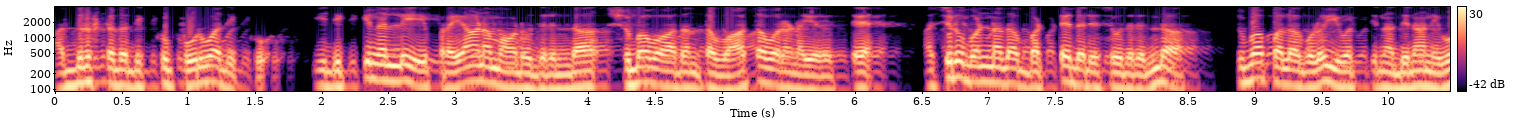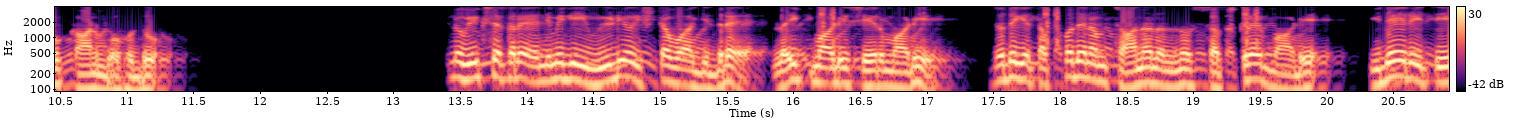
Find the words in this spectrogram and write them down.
ಅದೃಷ್ಟದ ದಿಕ್ಕು ಪೂರ್ವ ದಿಕ್ಕು. ಈ ದಿಕ್ಕಿನಲ್ಲಿ ಪ್ರಯಾಣ ಮಾಡುವುದರಿಂದ ಶುಭವಾದಂತ ವಾತಾವರಣ ಇರುತ್ತೆ. ಹಸಿರು ಬಣ್ಣದ ಬಟ್ಟೆ ಧರಿಸುವುದರಿಂದ ಶುಭ ಫಲಗಳು ಇವತ್ತಿನ ದಿನ ನೀವು ಕಾಣಬಹುದು. ಇನ್ನು ವೀಕ್ಷಕರೇ, ನಿಮಗೆ ಈ ವಿಡಿಯೋ ಇಷ್ಟವಾಗಿದ್ರೆ ಲೈಕ್ ಮಾಡಿ, ಶೇರ್ ಮಾಡಿ. ಜೊತೆಗೆ ತಪ್ಪದೆ ನಮ್ಮ ಚಾನೆಲ್ ಅನ್ನು ಸಬ್ಸ್ಕ್ರೈಬ್ ಮಾಡಿ. ಇದೇ ರೀತಿ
